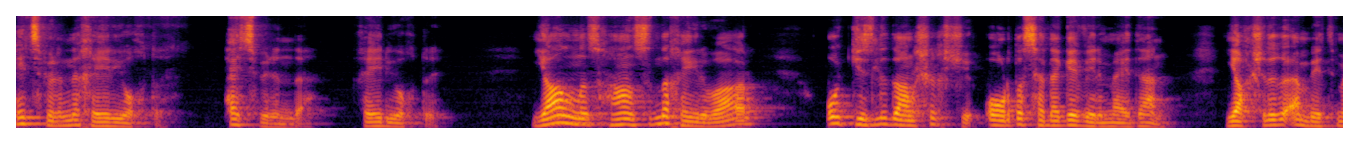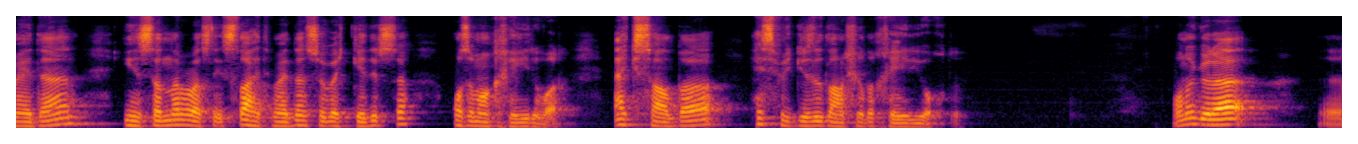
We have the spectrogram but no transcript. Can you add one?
heç birində xeyir yoxdur. Heç birində xeyir yoxdur. Yalnız hansında xeyir var? O gizli danışıq ki, orada sədaqə verməkdən, yaxşılığı əmr etməkdən, insanlar arasında islah etməkdən söhbət gedirsə, o zaman xeyir var. Əks halda heç bir gizli danışıqda xeyir yoxdur. Ona görə e,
